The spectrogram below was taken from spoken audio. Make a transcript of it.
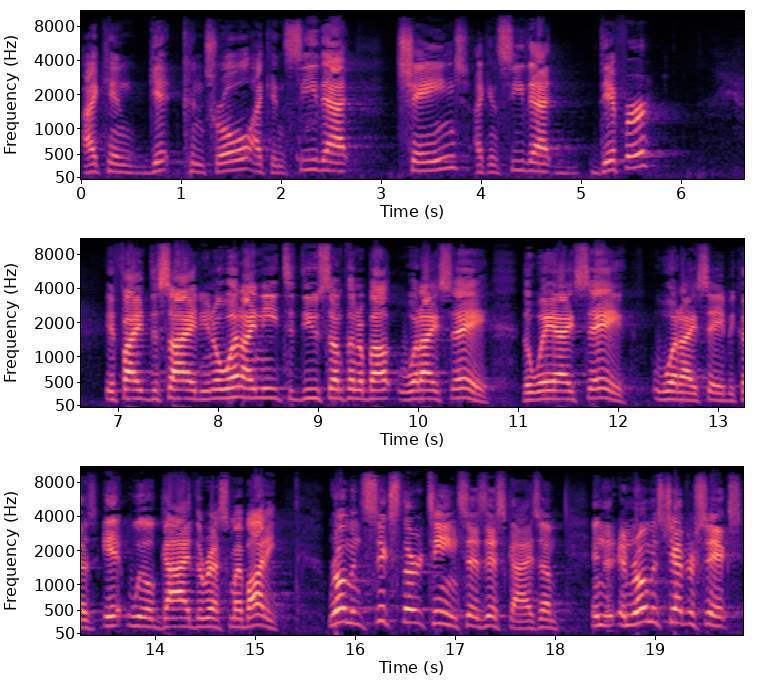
I can get control. I can see that change. I can see that differ, if I decide, you know what, I need to do something about what I say, the way I say what I say, because it will guide the rest of my body. Romans 6.13 says this, guys. Um, in, the, in Romans chapter 6,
